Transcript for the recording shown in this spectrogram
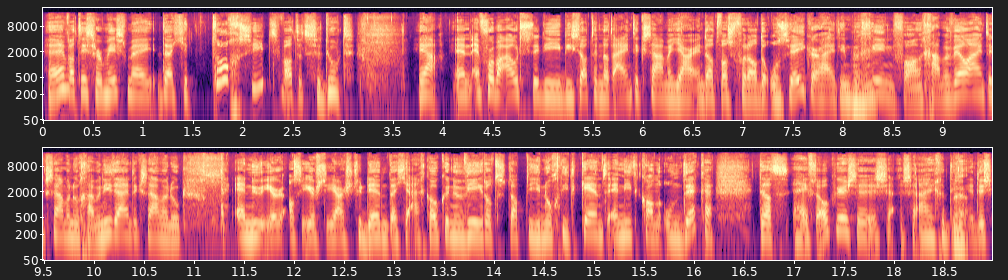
hè, wat is er mis mee? Dat je toch ziet wat het ze doet. Ja, en, en voor mijn oudste, die, die zat in dat eindexamenjaar. En dat was vooral de onzekerheid in het begin. Mm-hmm. Van gaan we wel eindexamen doen, gaan we niet eindexamen doen. En nu eer, als eerstejaars student, dat je eigenlijk ook in een wereld stapt die je nog niet kent en niet kan ontdekken. Dat heeft ook weer zijn eigen dingen. Ja. Dus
